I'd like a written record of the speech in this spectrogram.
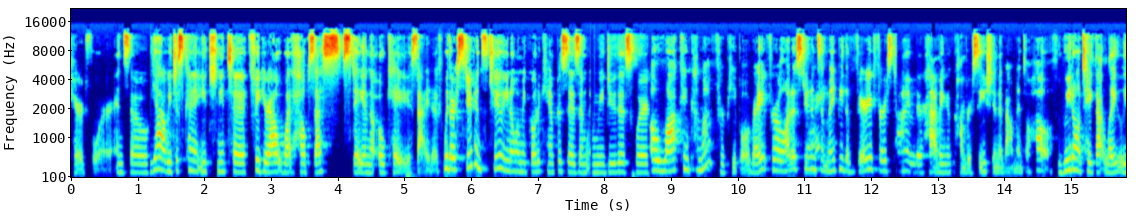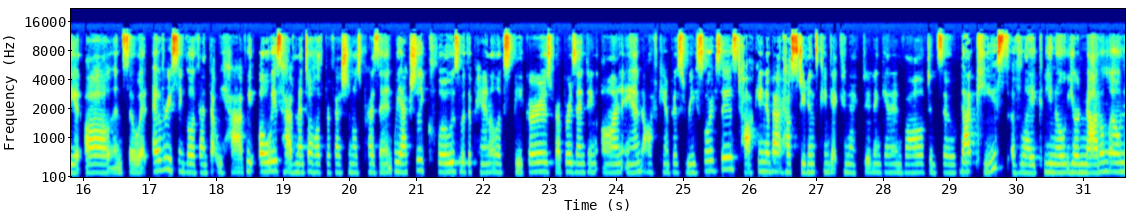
cared for. And so yeah, we just kind of each need to figure out what helps us stay in the okay side of with our students too. You know, when we go to campuses and when we do this work, a lot can come up for people, right? For a lot of students, right. it might be the very first time they're having a conversation about mental health. We don't take that lightly at all. And so at every single event that we have, we always have mental health professionals present. We actually close with a panel of speakers representing on and off campus resources, talking about how students can get connected and get involved. And And so that piece of like, you know, you're not alone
